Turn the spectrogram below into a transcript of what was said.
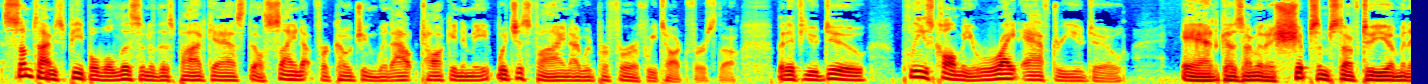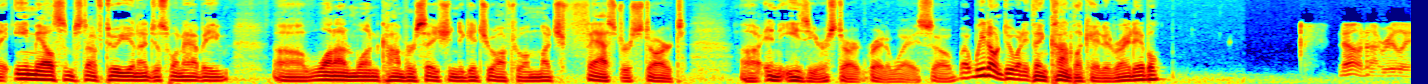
sometimes people will listen to this podcast, they'll sign up for coaching without talking to me, which is fine. I would prefer if we talked first though. But if you do, please call me right after you do. And because I'm going to ship some stuff to you, I'm going to email some stuff to you, and I just want to have a uh, one-on-one conversation to get you off to a much faster start, uh, an easier start right away. So, but we don't do anything complicated, right, Abel? No, not really.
